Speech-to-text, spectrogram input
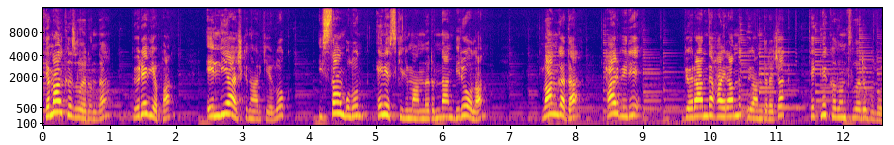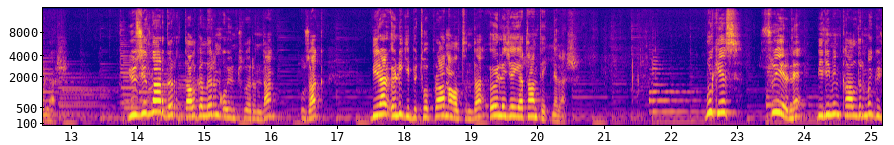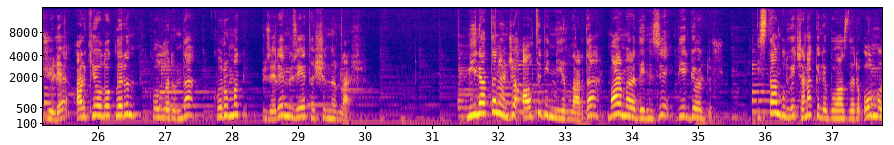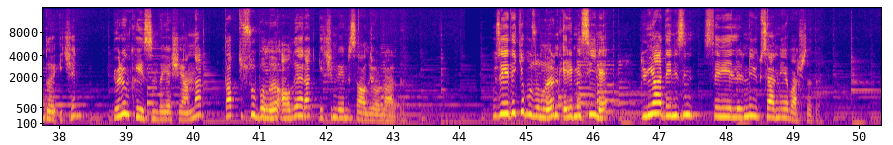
Temel kazılarında görev yapan 50'ye aşkın arkeolog İstanbul'un en eski limanlarından biri olan Langa'da her biri görende hayranlık uyandıracak tekne kalıntıları bulurlar. Yüzyıllardır dalgaların oyuntularından uzak birer ölü gibi toprağın altında öylece yatan tekneler. Bu kez su yerine bilimin kaldırma gücüyle arkeologların kollarında korunmak üzere müzeye taşınırlar. Milattan önce 6000'li yıllarda Marmara Denizi bir göldür. İstanbul ve Çanakkale boğazları olmadığı için gölün kıyısında yaşayanlar tatlı su balığı avlayarak geçimlerini sağlıyorlardı. Kuzeydeki buzulların erimesiyle dünya denizin seviyelerine yükselmeye başladı.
